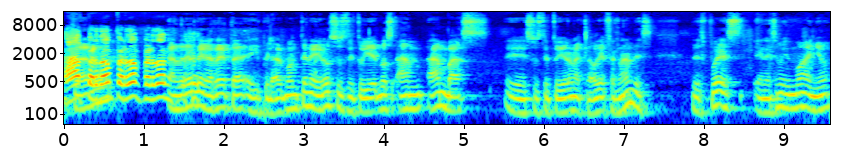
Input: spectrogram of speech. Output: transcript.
Ah, perdón, perdón, perdón. Andrea Legarreta y Pilar Montenegro sustituyendo am- ambas eh, sustituyeron a Claudia Fernández. Después, en ese mismo año,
